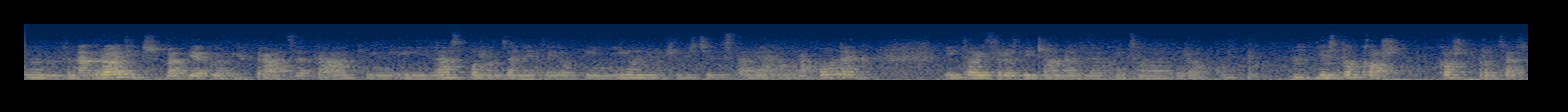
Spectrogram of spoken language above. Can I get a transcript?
wynagrodzić trzeba biegłym ich pracę, tak? I, I za sporządzenie tej opinii oni oczywiście wystawiają rachunek i to jest rozliczane w końcowym wyroku. Mhm. Jest to koszt, koszt procesu,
